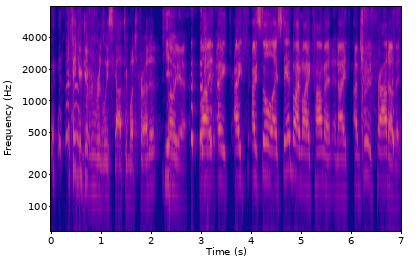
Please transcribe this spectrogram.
I think you're giving Ridley Scott too much credit. Yeah. Oh yeah. Well, I, I I I still I stand by my comment, and I I'm pretty proud of it.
